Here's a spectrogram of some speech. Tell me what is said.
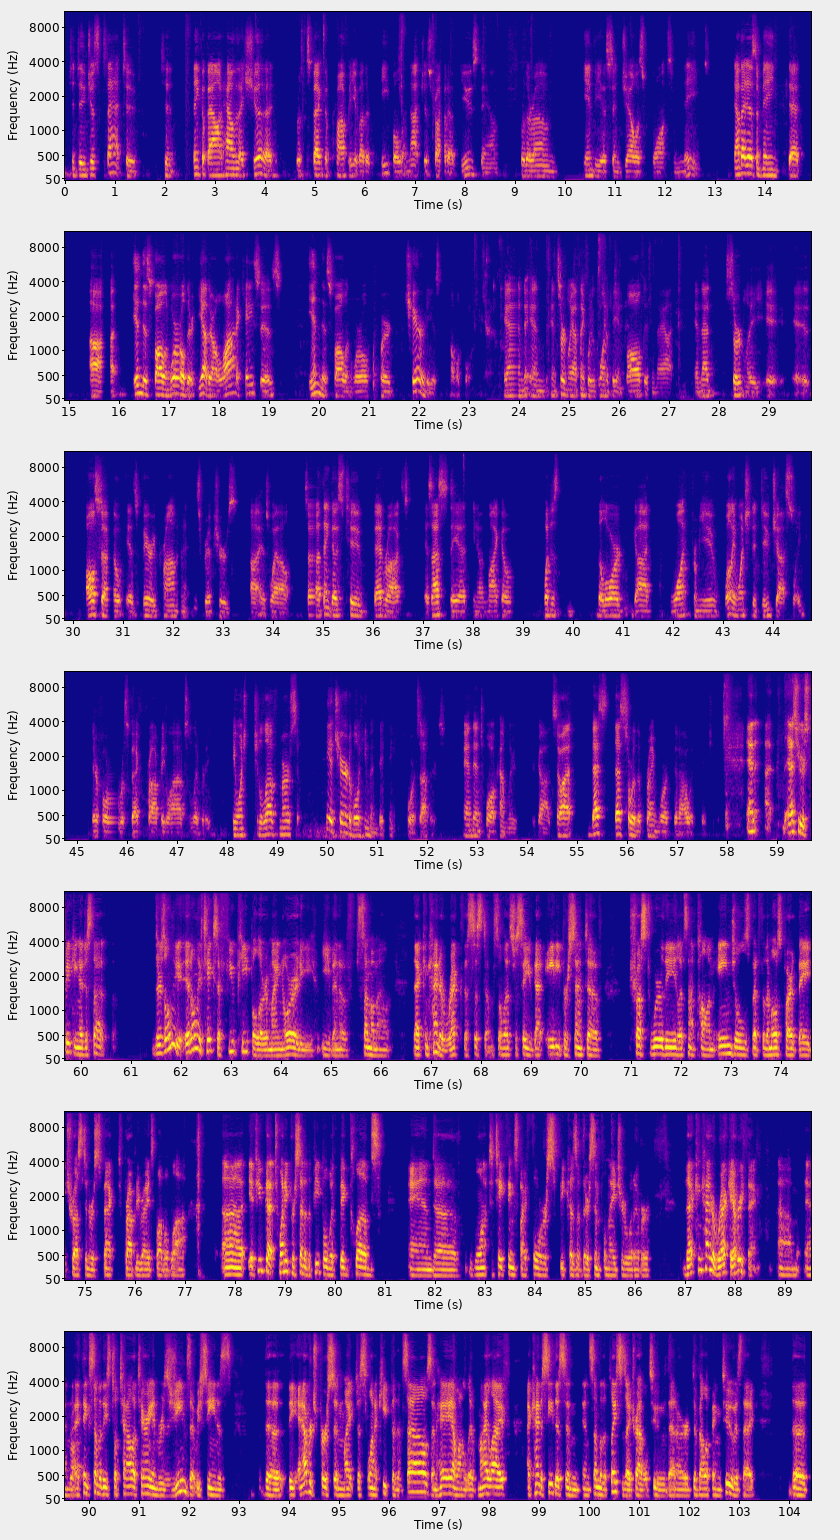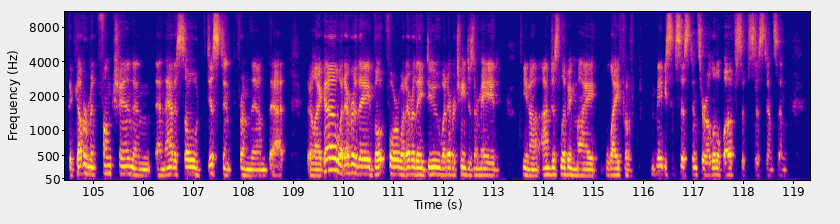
to do just that, to to think about how they should respect the property of other people and not just try to abuse them for their own envious and jealous wants and needs. Now, that doesn't mean that uh, in this fallen world, there, yeah, there are a lot of cases in this fallen world where charity is called for. And, and, and certainly, I think we want to be involved in that. And that certainly it, it also is very prominent in the scriptures uh, as well. So I think those two bedrocks, as I said, you know, Micah, what does the Lord God want from you? Well, He wants you to do justly, therefore respect property, lives, and liberty. He wants you to love mercy, be a charitable human being towards others, and then to walk humbly to God. So I that's that's sort of the framework that I would pitch you. And as you were speaking, I just thought there's only it only takes a few people or a minority even of some amount that can kind of wreck the system. So let's just say you've got 80% of trustworthy. Let's not call them angels, but for the most part, they trust and respect property rights. Blah blah blah. Uh, if you've got 20% of the people with big clubs and uh, want to take things by force because of their sinful nature, whatever, that can kind of wreck everything. Um, and right. I think some of these totalitarian regimes that we've seen is the the average person might just want to keep to themselves and hey, I want to live my life. I kind of see this in in some of the places I travel to that are developing too. Is that the the government function and and that is so distant from them that they're like, oh, whatever they vote for, whatever they do, whatever changes are made, you know, I'm just living my life of maybe subsistence or a little above subsistence, and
